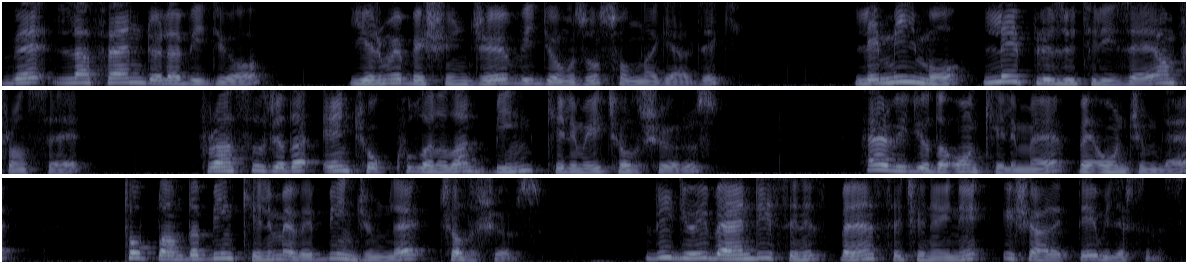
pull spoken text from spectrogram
Ve la fin de la video 25. videomuzun sonuna geldik. Les mille mots les plus utilisés en français. Fransızca'da en çok kullanılan bin kelimeyi çalışıyoruz. Her videoda 10 kelime ve 10 cümle. Toplamda 1000 kelime ve 1000 cümle çalışıyoruz. Videoyu beğendiyseniz beğen seçeneğini işaretleyebilirsiniz.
